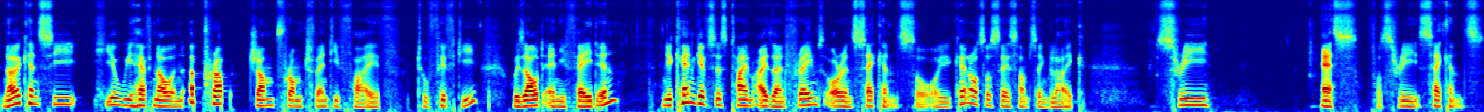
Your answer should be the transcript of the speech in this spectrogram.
now you can see here we have now an abrupt jump from 25 to 50 without any fade in. And you can give this time either in frames or in seconds. So, or you can also say something like 3s for 3 seconds.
